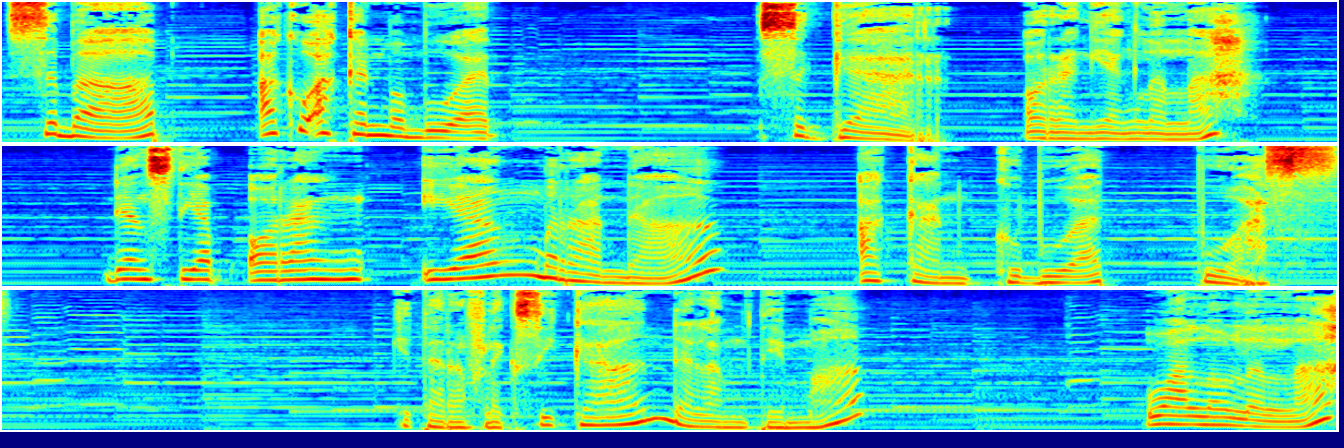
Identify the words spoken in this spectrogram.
Sebab aku akan membuat segar orang yang lelah dan setiap orang yang merana akan kubuat puas. Kita refleksikan dalam tema Walau lelah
